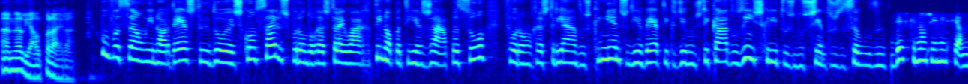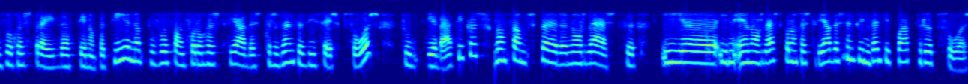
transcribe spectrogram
Ana Leal Pereira. Povoação e Nordeste, dois conselhos por onde o rastreio à retinopatia já passou. Foram rastreados 500 diabéticos diagnosticados e inscritos nos centros de saúde. Desde que nós iniciamos o rastreio da retinopatia, na povoação foram rastreadas 306 pessoas, tudo diabéticas. Avançamos para Nordeste e, uh, e em Nordeste foram rastreadas 194 pessoas.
